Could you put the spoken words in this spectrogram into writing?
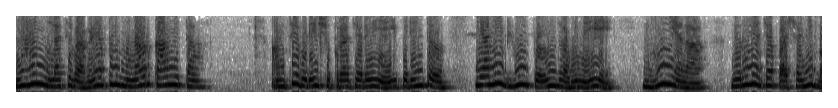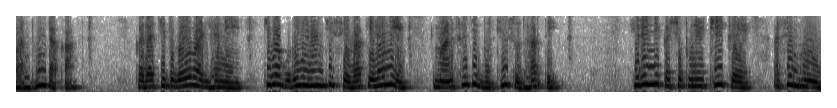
लहान मुलाचे वागणे आपण मनावर का घेता? आमचे वडील शुक्राचार्य येईपर्यंत याने भिवून पळून जाऊ नये म्हणून याला वरुणाच्या पाशांनी बांधून टाका. कदाचित वय वाढल्याने किंवा गुरुजनांची सेवा केल्याने माणसाची बुद्धी सुधारते. हिरण्य कश्यपूने ठीक आहे असे म्हणून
